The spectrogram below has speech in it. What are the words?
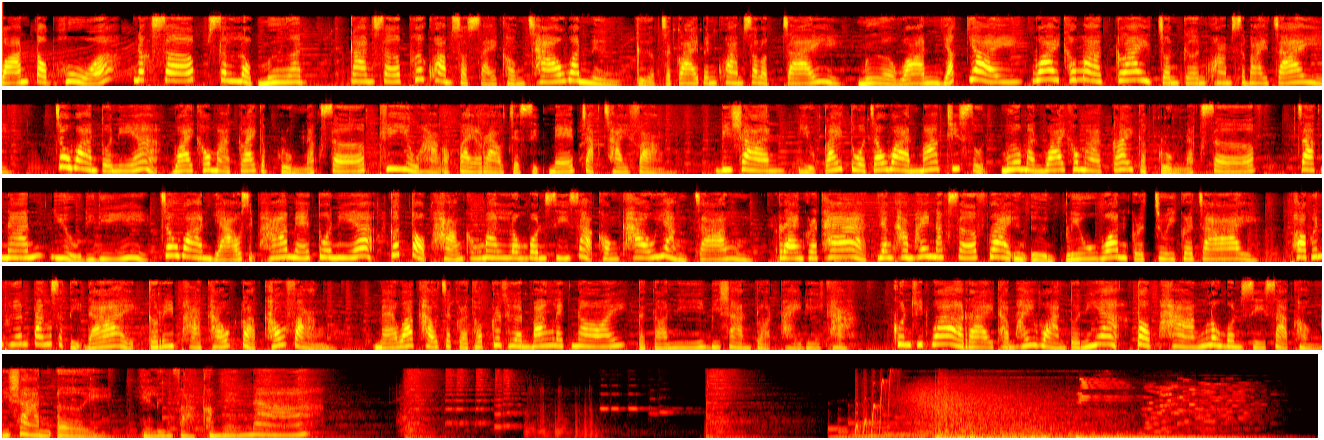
วานตบหัว นักเซิร์ฟสลบเมื่อดการเซิร์ฟเพื่อความสดใสของเช้าวันหนึ่ง เกือบจะกลายเป็นความสลดใจ เมื่อวานยักษ์ใหญ่ว่ายเข้ามาใกล้จนเกินความสบายใจ เจ้าวานตัวเนี้ยว่ายเข้ามาใกล้กับกลุ่มนักเซิร์ฟที่อยู่ห่างออกไปราว 70 เมตรจากชายฝั่งบิชานอยู่ใกล้ตัวเจ้าวานมากที่สุด เมื่อมันว่ายเข้ามาใกล้กับกลุ่มนักเซิร์ฟ จากนั้นอยู่ดีๆ เจ้าวานยาว 15 เมตรตัวเนี้ย ก็ตบหางของมันลงบนศีรษะของเขาอย่างจัง แรงกระแทกยังทำให้นักเซิร์ฟรายอื่นๆ ปลิวว่อนกระจุยกระจาย พอเพื่อนๆตั้งสติได้ ก็รีบพาเขากลับเข้าฝั่ง แม้ว่าเขาจะกระทบกระเทือนบ้างเล็กน้อย แต่ตอนนี้บิชานปลอดภัยดีค่ะคุณคิดว่าอะไรทำให้หวานตัวเนี้ย ตบหางลงบนศีรษะของบิชานเอ่ย อย่าลืมฝากคอมเมนต์นะ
